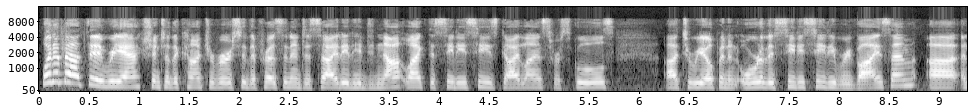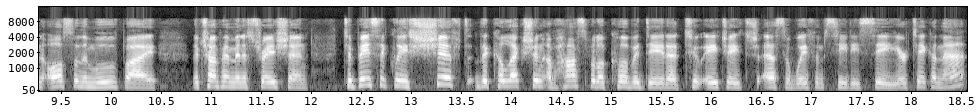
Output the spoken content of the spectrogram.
What about the reaction to the controversy? The president decided he did not like the CDC's guidelines for schools uh, to reopen and order the CDC to revise them, uh, and also the move by the Trump administration to basically shift the collection of hospital COVID data to HHS away from CDC. Your take on that?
